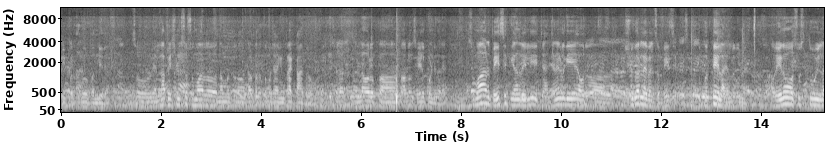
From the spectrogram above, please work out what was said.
ಪೀಪಲ್ ಅದು ಬಂದಿದೆ. ಸೊ ಎಲ್ಲ ಪೇಷಂಟ್ಸು ಸುಮಾರು ನಮ್ಮ, ಡಾಕ್ಟರ್ ತುಂಬ ಚೆನ್ನಾಗಿ ಇಂಟ್ರ್ಯಾಕ್ಟ್ ಆದರು. ಎಲ್ಲ ಎಲ್ಲ ಅವರ ಪ್ರಾಬ್ಲಮ್ಸ್ ಹೇಳ್ಕೊಂಡಿದ್ದಾರೆ. ಸುಮಾರು ಬೇಸಿಕ್ ಏನಂದರೆ ಇಲ್ಲಿ ಜನಗಳಿಗೆ ಅವ್ರ ಶುಗರ್ ಲೆವೆಲ್ಸ್ ಬೇಸಿಕ್ ಗೊತ್ತೇ ಇಲ್ಲ ಎಲ್ರಿಗೂ. ಅವ್ರೇನೋ ಸುಸ್ತು ಇಲ್ಲ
